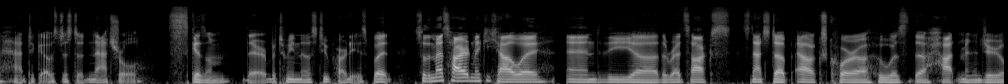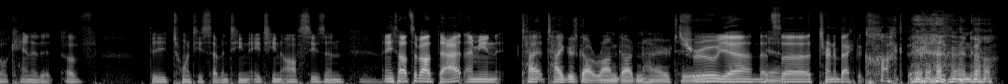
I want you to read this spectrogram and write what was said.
had to go. It's just a natural schism there between those two parties. But so the Mets hired Mickey Callaway, and the uh, the Red Sox snatched up Alex Cora, who was the hot managerial candidate of the 2017-18 offseason. Any thoughts about that? I mean, Ti- Tigers got Ron Gardenhire too. true, yeah, that's Yeah. uh turning back the clock there. Yeah, I know.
